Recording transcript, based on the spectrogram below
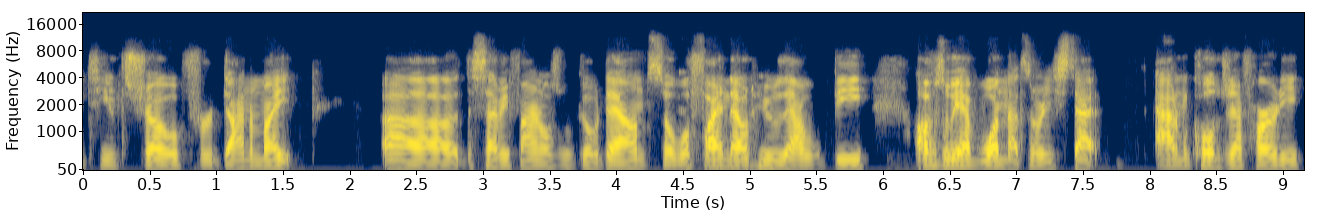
18th show for Dynamite. Uh, the semifinals will go down, so we'll find out who that will be. Obviously, we have one that's already set: Adam Cole, Jeff Hardy.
